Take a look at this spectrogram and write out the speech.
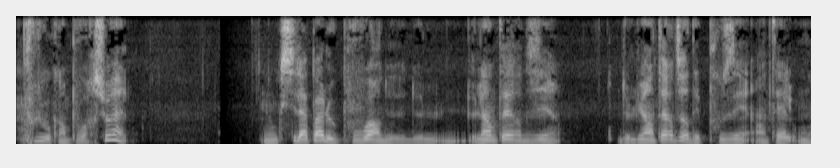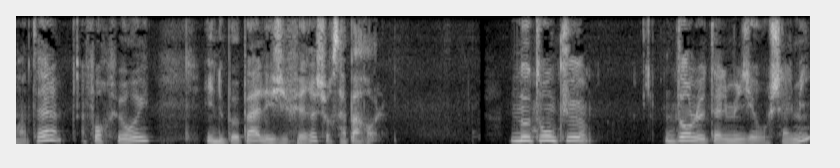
plus aucun pouvoir sur elle. Donc s'il n'a pas le pouvoir de, de l'interdire de lui interdire d'épouser un tel ou un tel, a fortiori, il ne peut pas légiférer sur sa parole. Notons que, dans le Talmud Yerushalmi,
